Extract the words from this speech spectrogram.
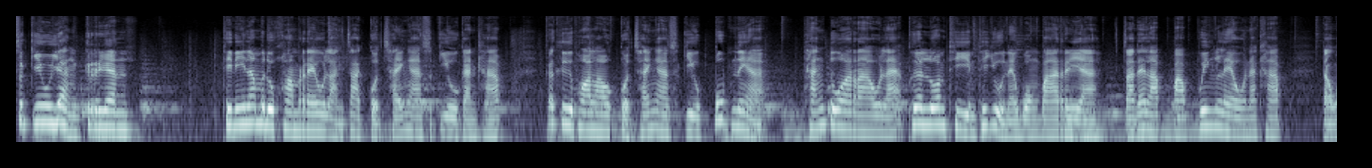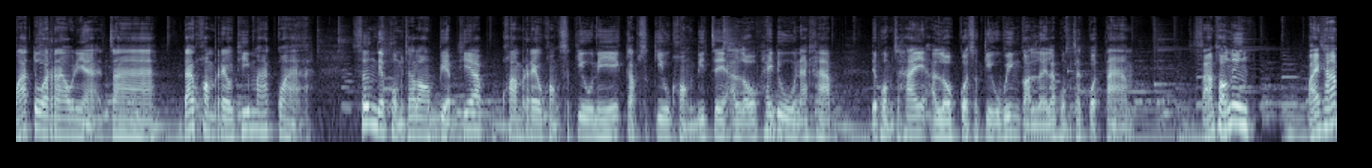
skill อย่างเกรียน ทีนี้เรามาดูความเร็วหลังจากกดใช้งาน skill กันครับ ก็คือพอเรากดใช้งาน skill ปุ๊บเนี่ยทั้งตัวเราและเพื่อนร่วมทีมที่อยู่ในวง barrier จะได้รับ buff วิ่งเร็วนะครับ แต่ว่าตัวเราเนี่ยจะได้ความเร็วที่มากกว่า ซึ่งเดี๋ยวผมจะลองเปรียบเทียบความเร็วของสกิลนี้กับสกิลของ DJ a l o ให้ดูนะครับ เดี๋ยวผมจะให้ a l o กดสกิลวิ่งก่อนเลยแล้วผมจะกดตาม 3 2 1 ไปครับ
